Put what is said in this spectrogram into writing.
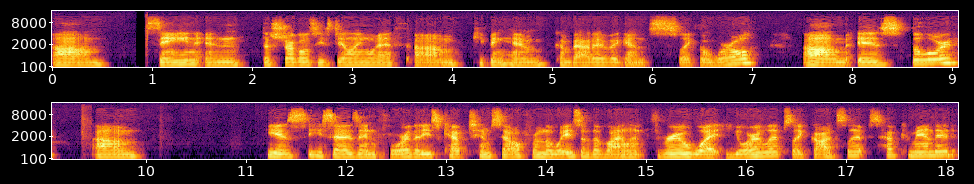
um, sane in the struggles he's dealing with, um, keeping him combative against like the world, um, is the Lord. Um, he is he says in four that he's kept himself from the ways of the violent through what your lips, like God's lips, have commanded,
